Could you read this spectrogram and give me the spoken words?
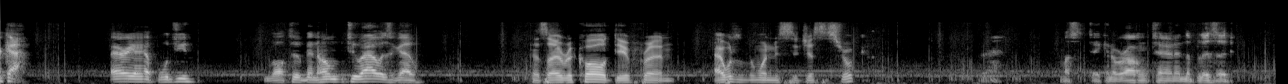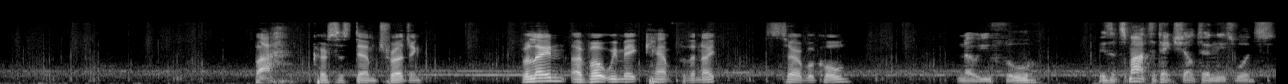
Bricker, hurry up, would you? You ought to have been home two hours ago. As I recall, dear friend, I wasn't the one who suggested shortcut. Must have taken a wrong turn in the blizzard. Bah, curse this damn trudging. Verlaine, I vote we make camp for the night. It's terrible cold. No, you fool. Is it smart to take shelter in these woods?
